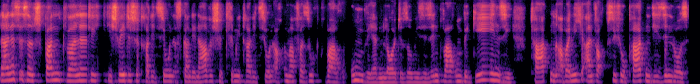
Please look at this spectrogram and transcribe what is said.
Nein, es ist spannend, weil natürlich die schwedische Tradition, die skandinavische Krimi-Tradition auch immer versucht, warum werden Leute so, wie sie sind, warum begehen sie Taten, aber nicht einfach Psychopathen, die sinnlos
